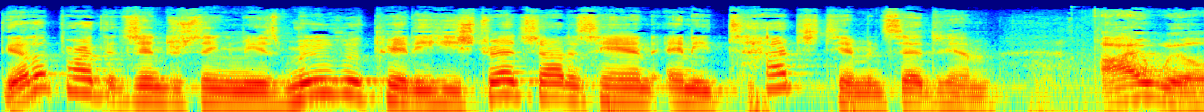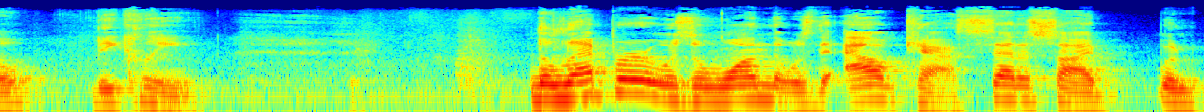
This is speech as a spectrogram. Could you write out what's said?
The other part that's interesting to me is moved with pity, he stretched out his hand and he touched him and said to him, I will be clean. The leper was the one that was the outcast, set aside. When,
